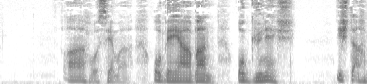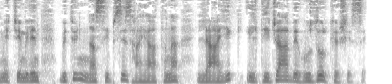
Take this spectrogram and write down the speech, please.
Ah o sema, o beyaban, o güneş işte Ahmet Cemil'in bütün nasipsiz hayatına layık iltica ve huzur köşesi.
